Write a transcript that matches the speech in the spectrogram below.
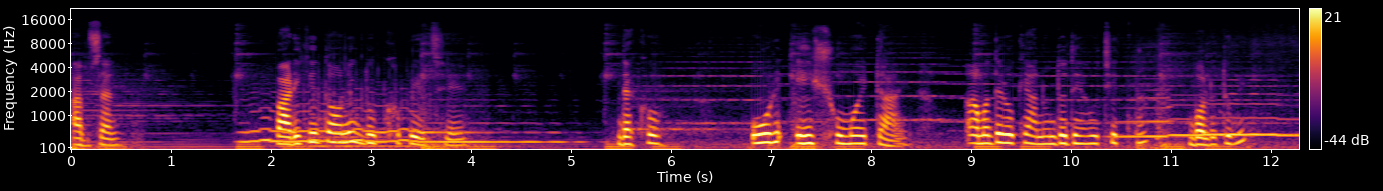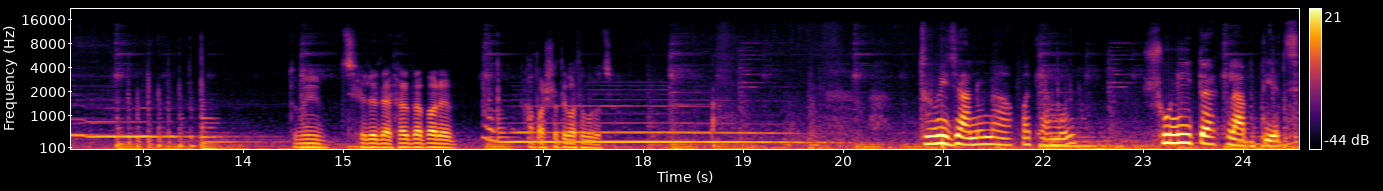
আফজাল, বাড়ি কিন্তু অনেক দুঃখ পেয়েছে। দেখো, ওর এই সময়টায় আমাদের ওকে আনন্দ দেওয়া উচিত না, বলো তুমি? তুমি ছেলে দেখার ব্যাপারে আপার সাথে কথা বলেছ। তুমি জানো না আপা কেমন? শুনেই তো এক লাভ দিয়েছে।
